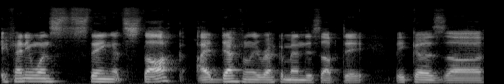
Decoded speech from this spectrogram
if anyone's staying at stock, I definitely recommend this update because uh,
